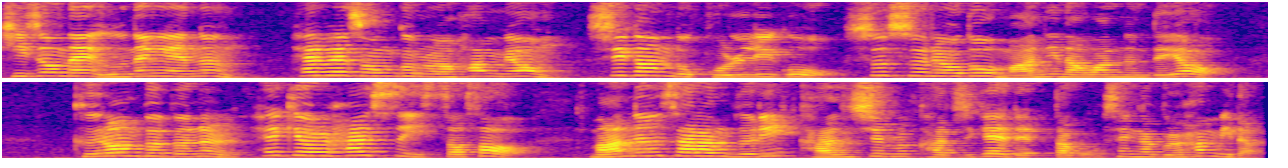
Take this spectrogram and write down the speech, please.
기존의 은행에는 해외 송금을 하면 시간도 걸리고 수수료도 많이 나왔는데요. 그런 부분을 해결할 수 있어서 많은 사람들이 관심을 가지게 됐다고 생각을 합니다.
